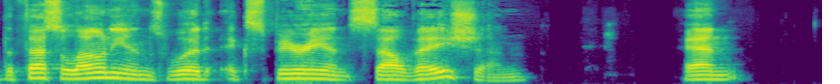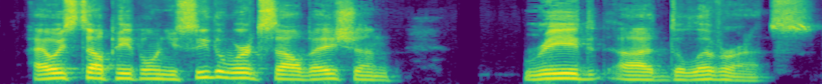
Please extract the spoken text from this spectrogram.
the Thessalonians would experience salvation. And I always tell people when you see the word salvation, read uh, deliverance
